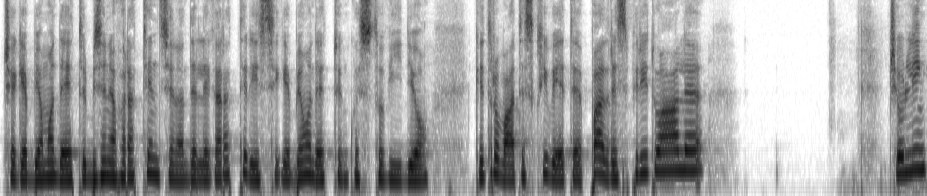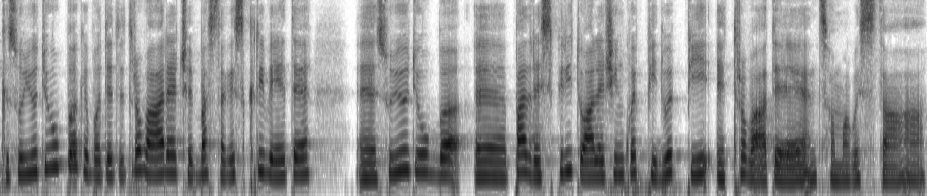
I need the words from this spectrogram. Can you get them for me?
cioè che abbiamo detto, bisogna fare attenzione a delle caratteristiche che abbiamo detto in questo video, che trovate, scrivete padre spirituale, c'è un link su YouTube che potete trovare, cioè basta che scrivete eh, su YouTube eh, padre spirituale 5P2P e trovate insomma questa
